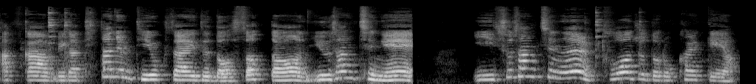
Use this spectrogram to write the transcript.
아까 우리가 titanium dioxide 넣었었던 유상층에 이 수상층을 부어주도록 할게요.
